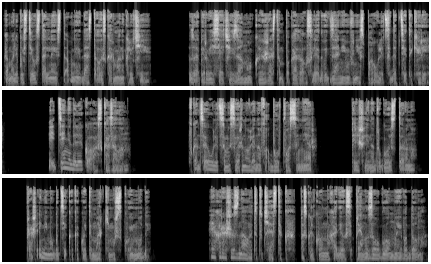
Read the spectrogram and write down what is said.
Камаль опустил стальные ставни и достал из кармана ключи. Запер висячий замок и жестом показал следовать за ним вниз по улице Дептита-Кюри. «Идти недалеко», — сказал он. В конце улицы мы свернули на Фабур-Пуассонер, перешли на другую сторону, прошли мимо бутика какой-то марки мужской моды. Я хорошо знал этот участок, поскольку он находился прямо за углом моего дома.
